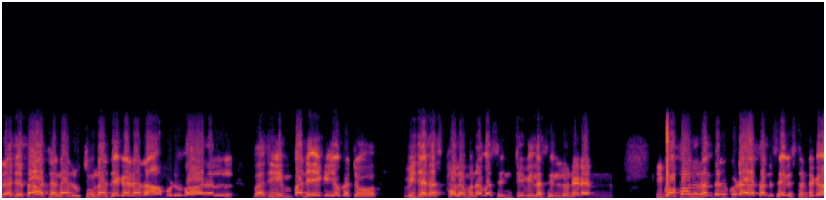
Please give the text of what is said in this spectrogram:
రజతాచల రుచుల జగడ రాముడు వారల్. భజింప ఒకచో విజన స్థలమున వసించి విలసిల్లు నెడన్. ఈ గోపాలులందరూ కూడా తను సేవిస్తుండగా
